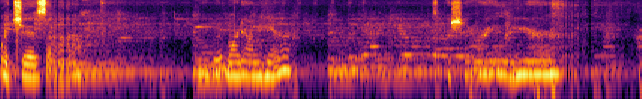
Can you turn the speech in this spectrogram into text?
which is uh, a little bit more down here, especially right in here. I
